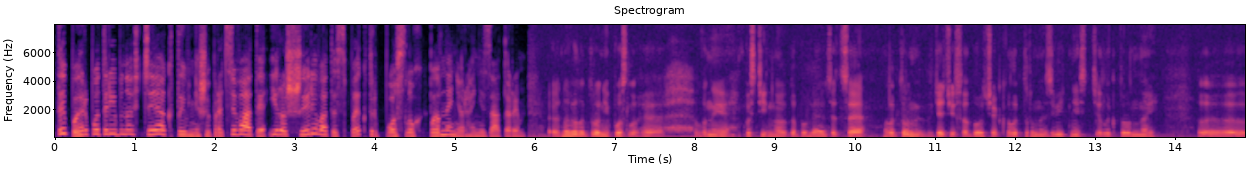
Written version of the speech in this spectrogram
Тепер потрібно ще активніше працювати і розширювати спектр послуг, певнені організатори. Е, Нові електронні послуги вони постійно додаються. Це електронний дитячий садочок, електронна звітність, електронний, е,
